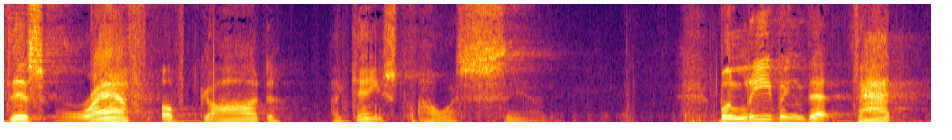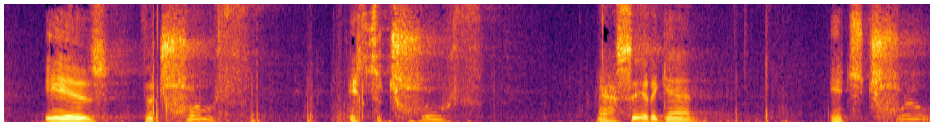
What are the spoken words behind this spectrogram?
this wrath of God against our sin. Believing that that is the truth. It's the truth. May I say it again? It's true.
